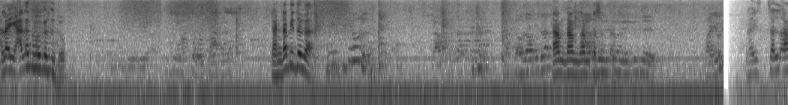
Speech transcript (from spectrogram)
आला यालाच बघत होतो. थंडा पितो का? थांब थांब थांब कसं काही चला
